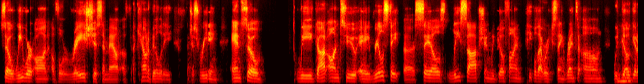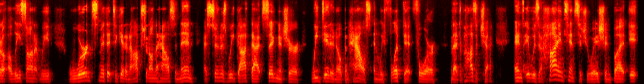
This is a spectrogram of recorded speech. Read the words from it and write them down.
So we were on a voracious amount of accountability just reading. And so we got onto a real estate uh, sales lease option. We'd go find people that were saying rent to own. We'd go get a, a lease on it. We'd wordsmith it to get an option on the house and then as soon as we got that signature we did an open house and we flipped it for that deposit check and it was a high intense situation but it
